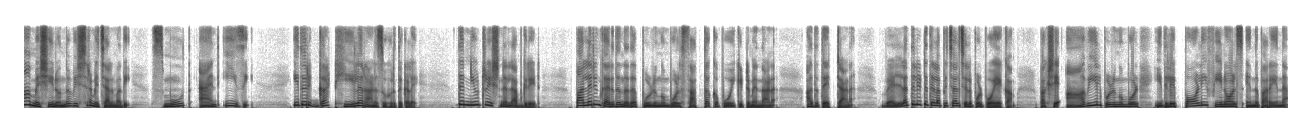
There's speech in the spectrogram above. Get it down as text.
ആ മെഷീൻ ഒന്ന് വിശ്രമിച്ചാൽ മതി. Smooth and easy. ഇതൊരു ഗട്ട് ഹീലറാണ് സുഹൃത്തുക്കളെ. The nutritional upgrade. പലരും കരുതുന്നത് പുഴുങ്ങുമ്പോൾ സത്തൊക്കെ പോയി കിട്ടുമെന്നാണ്. അത് തെറ്റാണ്. വെള്ളത്തിലിട്ട് തിളപ്പിച്ചാൽ ചിലപ്പോൾ പോയേക്കാം. പക്ഷേ ആവിയിൽ പുഴുങ്ങുമ്പോൾ ഇതിലെ പോളിഫീനോൾസ് എന്ന് പറയുന്ന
